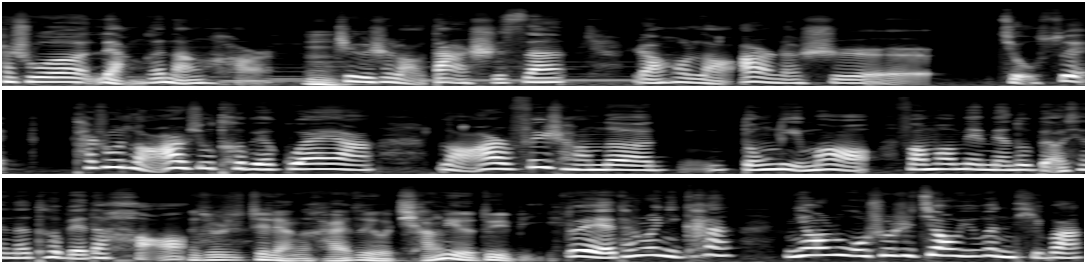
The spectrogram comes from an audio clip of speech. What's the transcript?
他说：“两个男孩儿，嗯这个是老大十三，然后老二呢是九岁。”他说：“老二就特别乖呀、老二非常的懂礼貌，方方面面都表现得特别的好。那就是这两个孩子有强烈的对比。对，他说：“你看，你要如果说是教育问题吧，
